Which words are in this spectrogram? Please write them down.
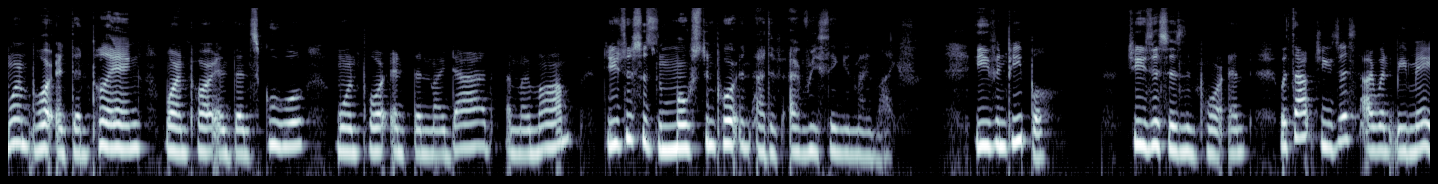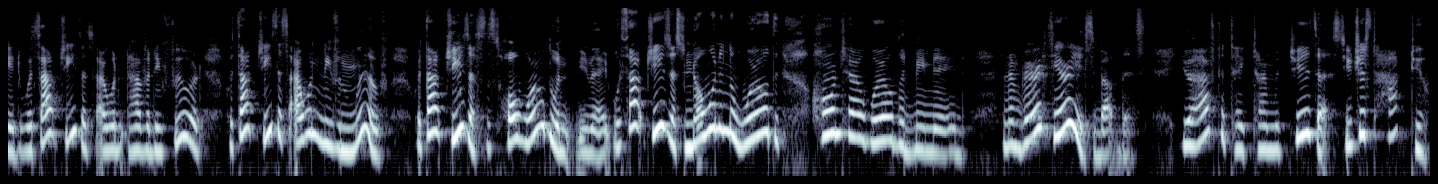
More important than playing, more important than school, more important than my dad and my mom. Jesus is the most important out of everything in my life. Even people. Jesus is important. Without Jesus, I wouldn't be made. Without Jesus, I wouldn't have any food. Without Jesus, I wouldn't even live. Without Jesus, this whole world wouldn't be made. Without Jesus, no one in the world, whole entire world would be made. And I'm very serious about this. You have to take time with Jesus. You just have to.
